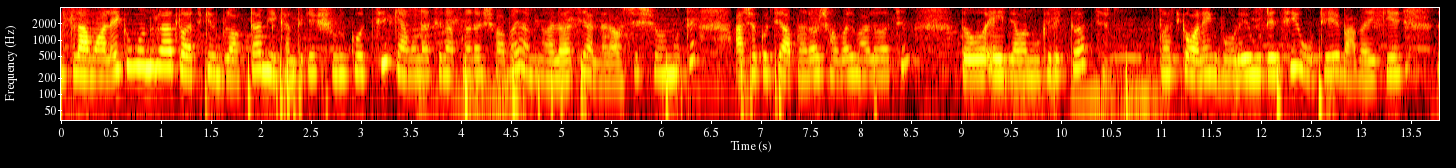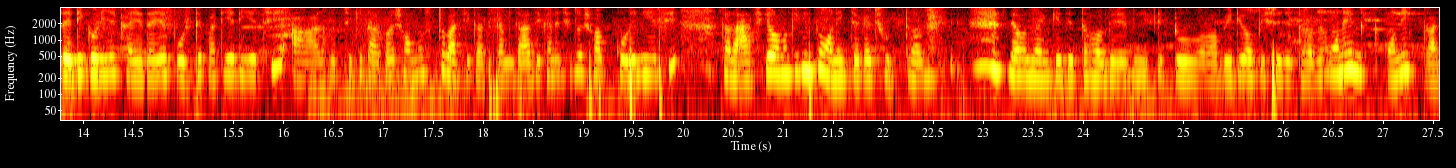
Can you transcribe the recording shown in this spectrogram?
আসসালামু আলাইকুম বন্ধুরা। তো আজকের ব্লগটা আমি এখান থেকে শুরু করছি। কেমন আছেন আপনারা সবাই? আমি ভালো আছি আল্লাহর অশেষ মধ্যে আশা করছি আপনারাও সবাই ভালো আছেন। তো এই যে আমার মুখে দেখতে পাচ্ছেন? তো আজকে অনেক ভোরে উঠেছি, উঠে বাবাইকে রেডি করিয়ে খাইয়ে দাইয়ে পড়তে পাঠিয়ে দিয়েছি আর হচ্ছে কি তারপরে সমস্ত বাসি কাজকাম যা যেখানে ছিল সব করে নিয়েছি। কারণ আজকেও আমাকে কিন্তু অনেক জায়গায় ছুটতে হবে। যেমন ব্যাংকে যেতে হবে, একটু বিডিও অফিসে যেতে হবে, অনেক অনেক কাজ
